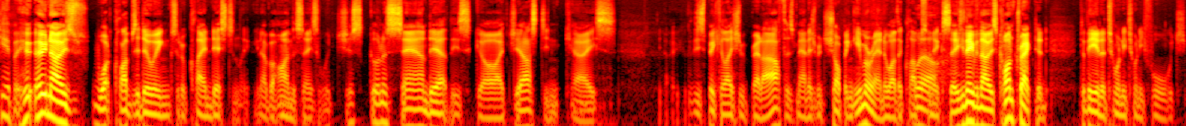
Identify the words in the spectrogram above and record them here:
Yeah, but who, who knows what clubs are doing sort of clandestinely, you know, behind the scenes. We're just going to sound out this guy just in case. You know, there's speculation of Brad Arthur's management shopping him around to other clubs Well- for next season, even though he's contracted to the end of 2024, which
